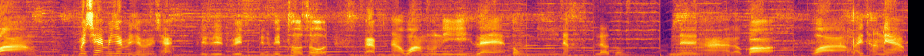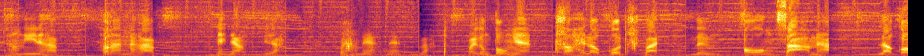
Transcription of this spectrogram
วางไม่ใช่ไม่ใช่ไม่ใช่ไม่ใช่ผิดผิดผิดผิดผิดโทษโทษแป๊บอ่าวางตรงนี้และตรงนี้นะแล้วตรงหนึ่งอ่าแล้วก็วางไอ้ทางเนี้ยทางนี้นะครับ เท่านั้นนะครับเนี่ยยังเดี๋ยวนะไปทางเนี้ยเนี่ยเห็นปะไปตรงๆเนี้ยแล้วให้เรากดไปหนึ่งสองสามนะครับแล้วก็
